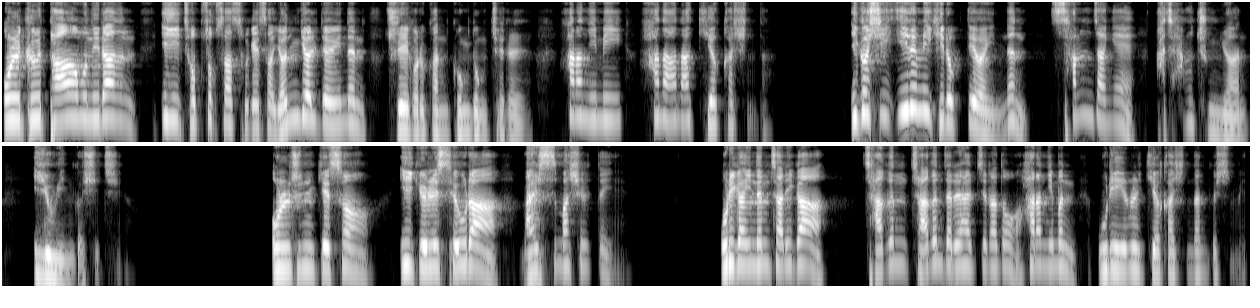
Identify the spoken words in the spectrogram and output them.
오늘 그 다음은이라는 이 접속사 속에서 연결되어 있는 주의 거룩한 공동체를 하나님이 하나하나 기억하신다. 이것이 이름이 기록되어 있는 3장의 가장 중요한 이유인 것이지요. 오늘 주님께서 이 교회를 세우라 말씀하실 때에 우리가 있는 자리가 작은 작은 자리를 할지라도 하나님은 우리 이름을 기억하신다는 것입니다.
